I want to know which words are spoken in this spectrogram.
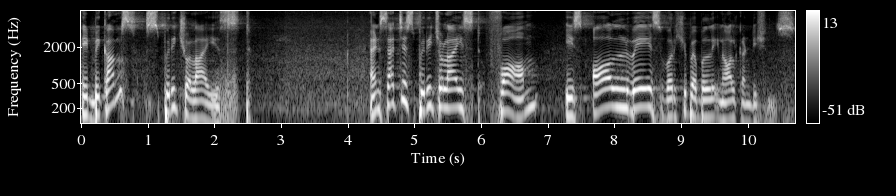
It becomes spiritualized. And such a spiritualized form is always worshipable in all conditions.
